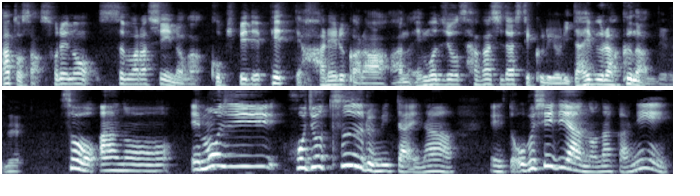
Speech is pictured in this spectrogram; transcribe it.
あとさ、それの素晴らしいのが、コピペでペッて貼れるから、あの絵文字を探し出してくるよりだいぶ楽なんだよね。そう、あの、絵文字補助ツールみたいな、えっ、と、オブシディアンの中に、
